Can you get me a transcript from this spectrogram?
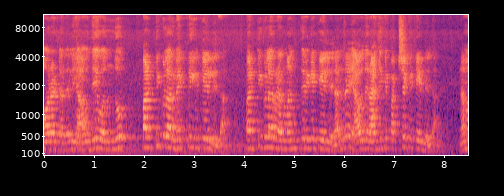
ಹೋರಾಟದಲ್ಲಿ ಯಾವುದೇ ಒಂದು ಪರ್ಟಿಕ್ಯುಲರ್ ವ್ಯಕ್ತಿಗೆ ಕೇಳಲಿಲ್ಲ. ಪರ್ಟಿಕ್ಯುಲರ್ ಮಂತ್ರಿಗೆ ಕೇಳಲಿಲ್ಲ. ಅಂದ್ರೆ ಯಾವುದೇ ರಾಜಕೀಯ ಪಕ್ಷಕ್ಕೆ ಕೇಳಲಿಲ್ಲ. ನಮ್ಮ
